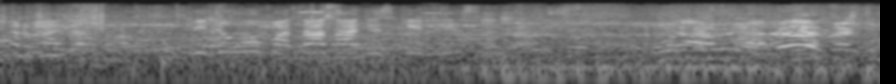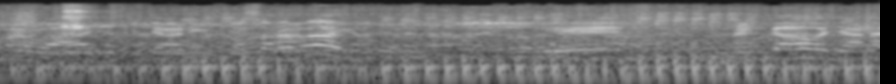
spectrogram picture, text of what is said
करवाया जाता कि जो वो मता था जिसके लिए सर ਤੱਕ ਨੰਗਾ ਹੋ ਜਾਣਾ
